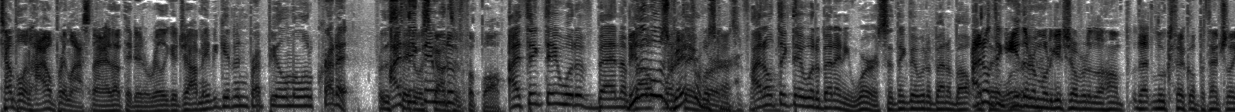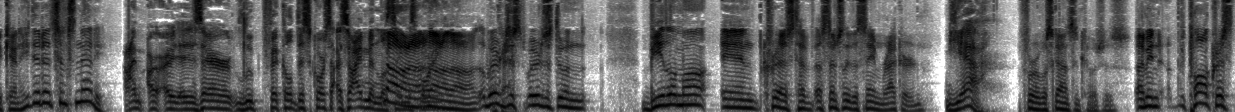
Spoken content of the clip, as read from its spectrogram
Temple and Heilprin last night. I thought they did a really good job. Maybe giving Brett Bielema a little credit for the I state of think they Wisconsin would've- football. I think they would have been about Bielema was what great they for were. Wisconsin I don't think they would have been any worse. I think they would have been about. I what don't they think were. either of them would get you over to the hump that Luke Fickell potentially can. He did it at Cincinnati. I'm, are, are- is there Luke Fickell discourse? So I've been No, listening no, this no, morning. no, no, no. We're Okay. just we're just doing. Bielema and Chryst have essentially the same record. Yeah. For Wisconsin coaches, I mean, Paul Chryst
